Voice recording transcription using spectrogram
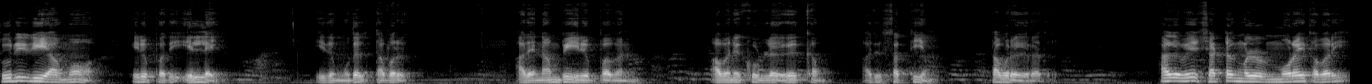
சுருதியாமோ இருப்பது இல்லை. இது முதல் தவறு. அதை நம்பி இருப்பவன் அவனுக்குள்ள ஏக்கம். அது சத்தியம். தவறுகிறது. ஆகவே சட்டங்கள் முறை தவறி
